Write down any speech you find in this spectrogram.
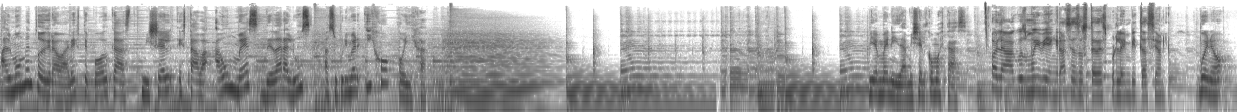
Al momento de grabar este podcast, Michelle estaba a un mes de dar a luz a su primer hijo o hija. Bienvenida, Michelle, ¿cómo estás? Hola, Agus, muy bien, gracias a ustedes por la invitación. Bueno,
